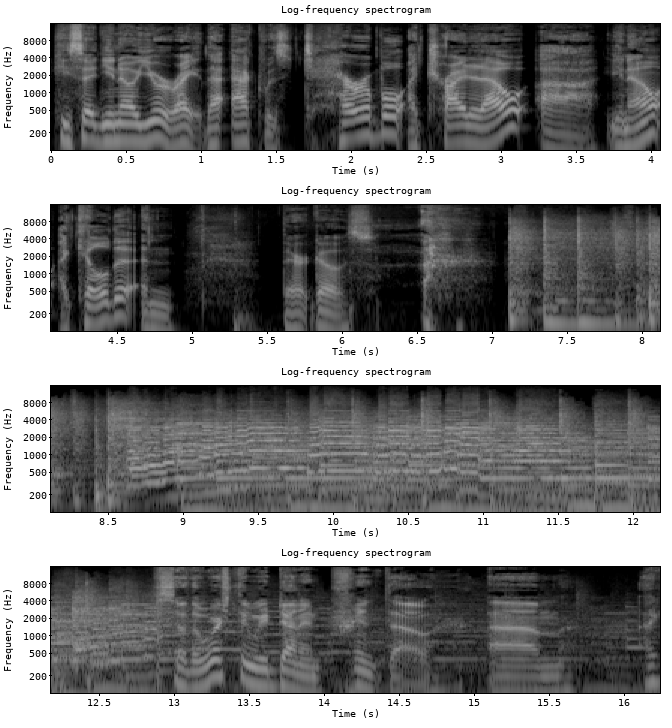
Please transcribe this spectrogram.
He said, you know, you were right. That act was terrible. I tried it out. Uh, you know, I killed it. And there it goes. So the worst thing we've done in print, though, um, I,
